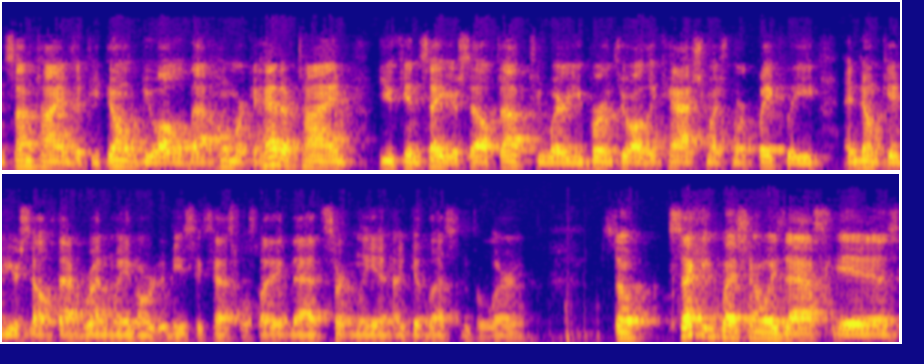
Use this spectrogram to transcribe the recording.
And sometimes, if you don't do all of that homework ahead of time, you can set yourself up to where you burn through all the cash much more quickly and don't give yourself that runway in order to be successful. So I think that's certainly a good lesson to learn. So, second question I always ask is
